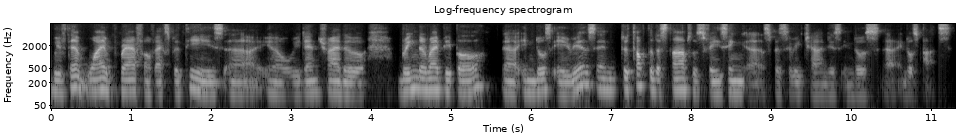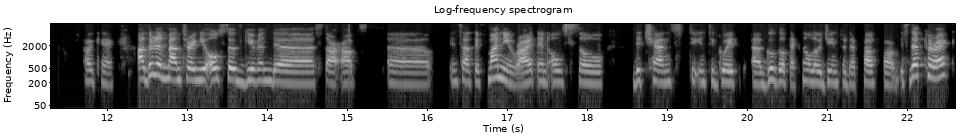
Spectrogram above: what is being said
with that wide breadth of expertise, uh, you know, we then try to bring the right people uh, in those areas and to talk to the startups who's facing uh, specific challenges in those uh, in those parts. Okay. Other than mentoring, you also given the startups uh, incentive money, right? And also the chance to integrate uh, Google technology into their platform. Is that correct?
